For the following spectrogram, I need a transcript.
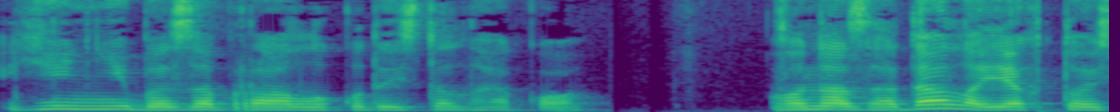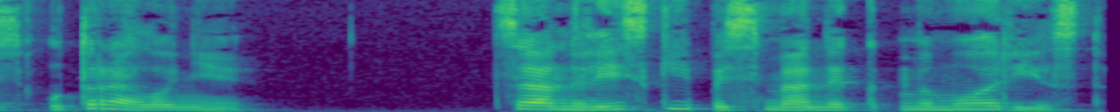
Її ніби забрало кудись далеко. Вона згадала, як хтось у Трелоні. Це англійський письменник-мемуаріст.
